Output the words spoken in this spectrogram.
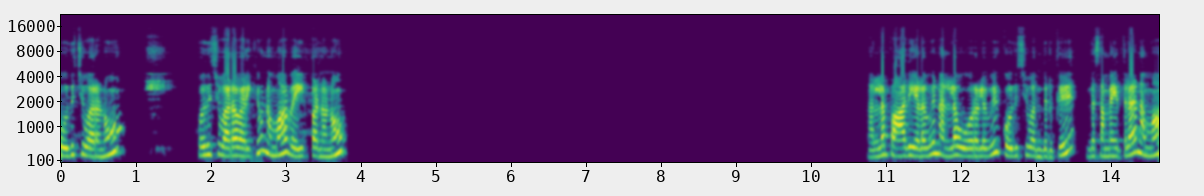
கொதித்து வரணும். கொதித்து வர வரைக்கும் நம்ம வெயிட் பண்ணணும். நல்லா பாதி அளவு நல்லா ஓரளவு கொதித்து வந்திருக்கு. இந்த சமயத்தில் நம்ம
